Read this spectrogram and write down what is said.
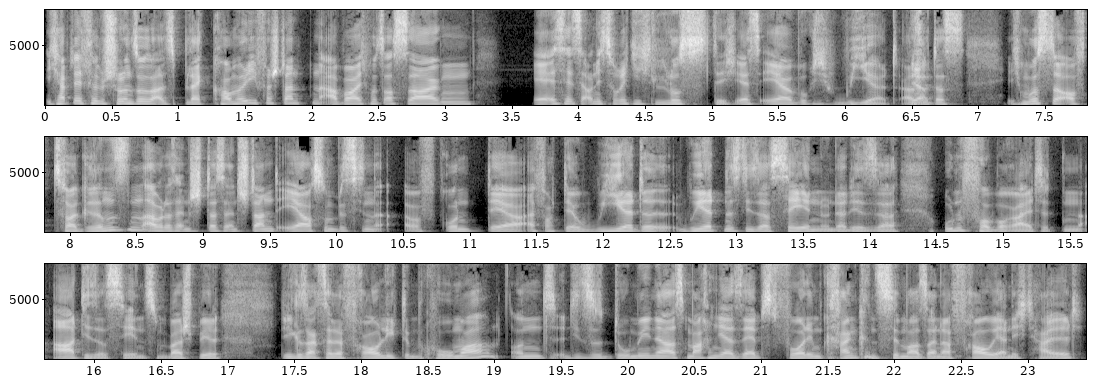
ich habe den Film schon so als Black Comedy verstanden, aber ich muss auch sagen, er ist jetzt auch nicht so richtig lustig. Er ist eher wirklich weird. Also ja. das, ich musste oft zwar grinsen, aber das, das entstand eher auch so ein bisschen aufgrund der einfach der weirde, Weirdness dieser Szenen und dieser unvorbereiteten Art dieser Szenen. Zum Beispiel, wie gesagt, seine Frau liegt im Koma und diese Dominas machen ja selbst vor dem Krankenzimmer seiner Frau ja nicht halt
